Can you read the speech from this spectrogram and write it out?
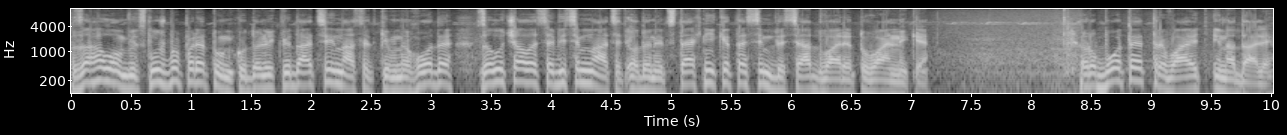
Загалом від служби порятунку до ліквідації наслідків негоди залучалися 18 одиниць техніки та 72 рятувальники. Роботи тривають і надалі.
